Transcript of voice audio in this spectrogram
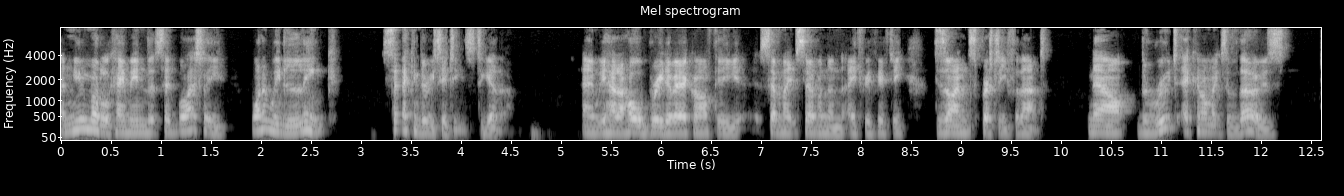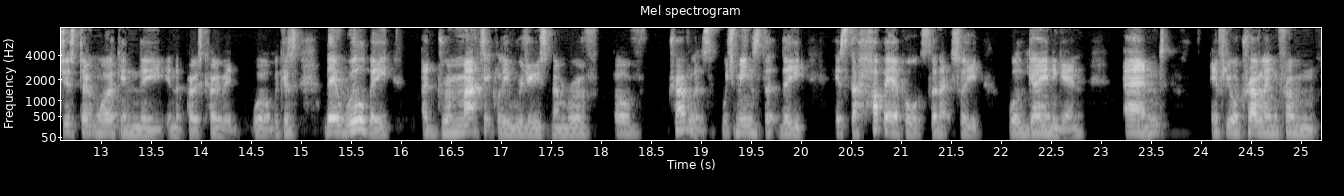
a new model came in that said, well, actually, why don't we link secondary cities together? And we had a whole breed of aircraft, the 787 and A350, designed especially for that. Now, the route economics of those just don't work in the in the post-COVID world because there will be a dramatically reduced number of, of travelers, which means that the it's the hub airports that actually will gain again. And if you're traveling from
